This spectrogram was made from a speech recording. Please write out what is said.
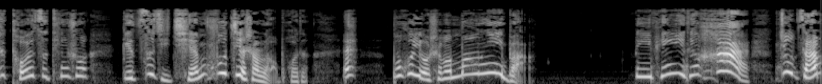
是头一次听说。”给自己前夫介绍老婆的，哎，不会有什么猫腻吧？李平一听，嗨，就咱们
